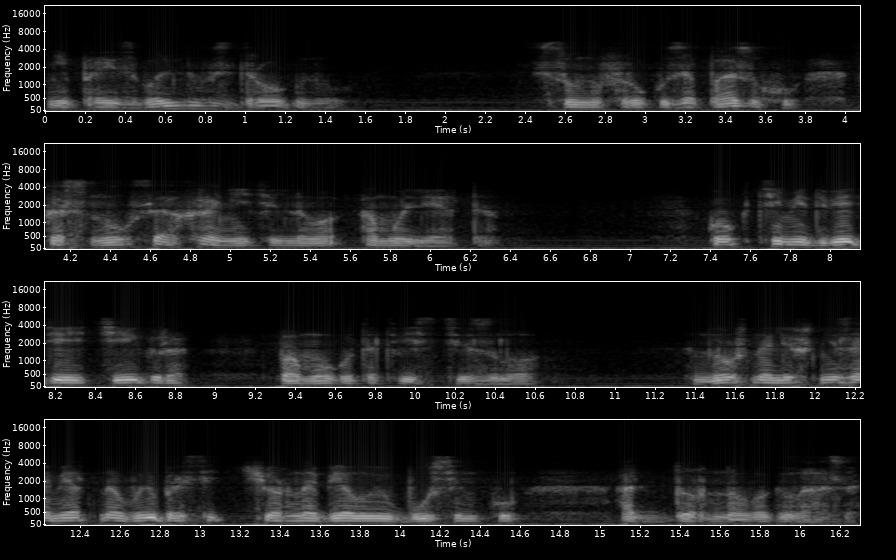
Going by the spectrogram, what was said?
непроизвольно вздрогнул сунув руку за пазуху, коснулся охранительного амулета. Когти медведя и тигра помогут отвести зло. Нужно лишь незаметно выбросить черно-белую бусинку от дурного глаза.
